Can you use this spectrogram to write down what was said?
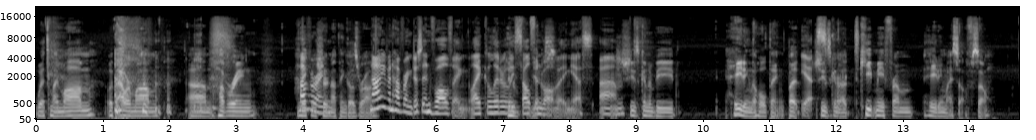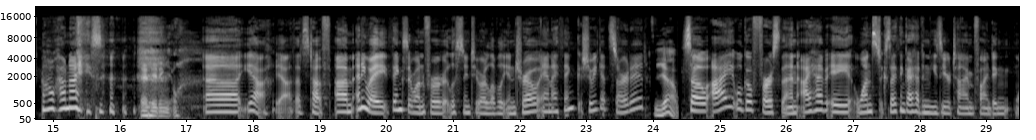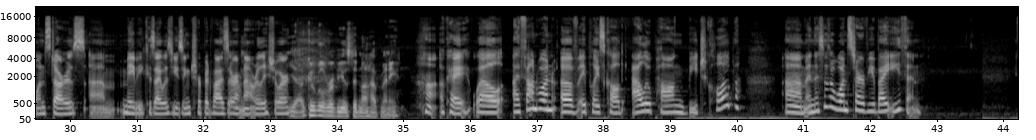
with my mom with our mom um, hovering making Hovering. sure nothing goes wrong Not even hovering, just involving, like literally In- self-involving. Yes. Um, she's gonna be hating the whole thing but Yes, she's gonna correct. keep me from hating myself so oh, how nice. and hating you Uh, yeah, yeah, that's tough. Um, anyway, thanks everyone for listening to our lovely intro. And I think should we get started? yeah So I will go first. Then I have a one because I think I had an easier time finding one stars. Um, maybe because I was using TripAdvisor. I'm not really sure. yeah google reviews did not have many Huh. Okay. Well, I found one of a place called Alupang Beach Club, um, and this is a one star review by Ethan.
